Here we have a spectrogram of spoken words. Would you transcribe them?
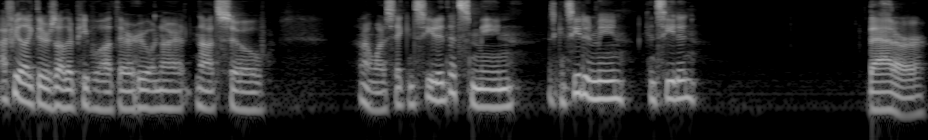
I feel like there's other people out there who are not not so. I don't want to say conceited. That's mean. Is conceited mean? Conceited? That or,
